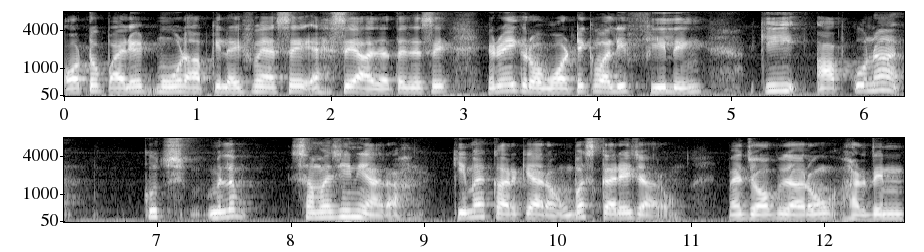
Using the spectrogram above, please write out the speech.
ऑटो पायलट मोड आपकी लाइफ में ऐसे ऐसे आ जाता है, जैसे यू नो एक रोबोटिक वाली फीलिंग कि आपको ना कुछ मतलब समझ ही नहीं आ रहा कि मैं कर क्या रहा हूँ, बस करे जा रहा हूँ। मैं जॉब जा रहा हूँ, हर दिन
